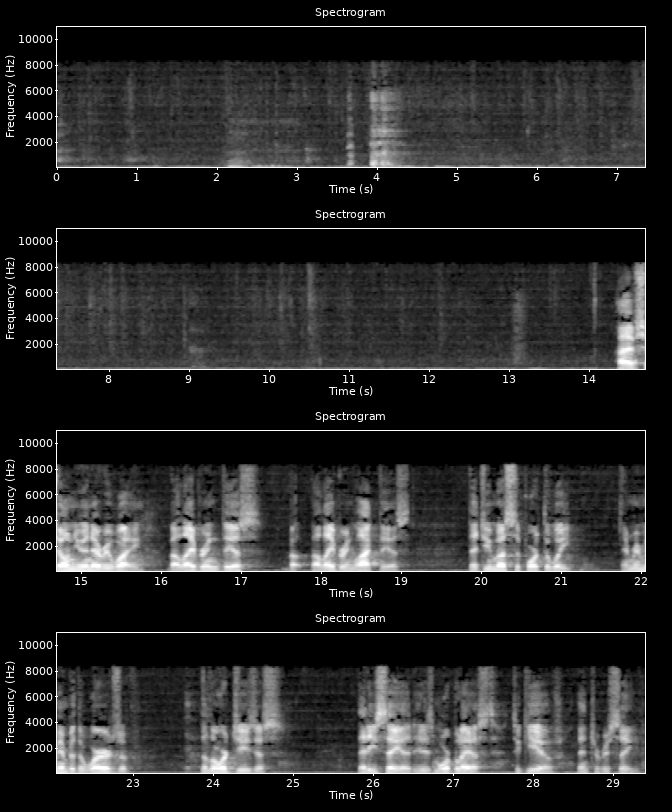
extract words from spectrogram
I have shown you in every way, by laboring this, by laboring like this, that you must support the weak. And remember the words of the Lord Jesus that he said, It is more blessed to give than to receive.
